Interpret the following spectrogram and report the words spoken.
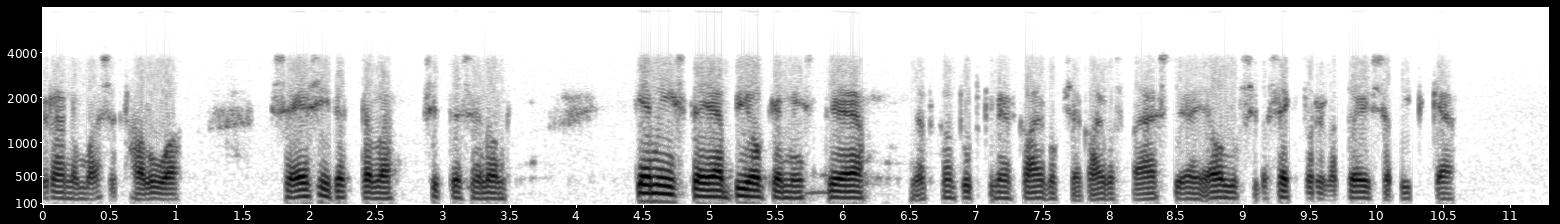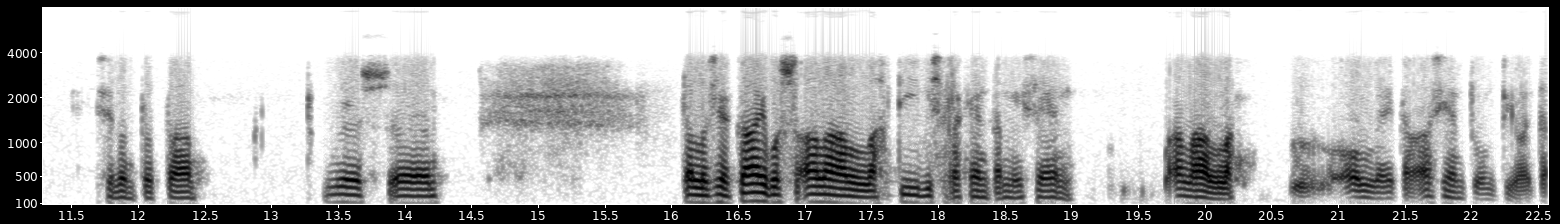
viranomaiset haluaa se esitettävä. Sitten siellä on kemistejä ja biokemistejä, jotka on tutkineet kaivoksia ja kaivospäästöjä ja ollut sillä sektorilla töissä pitkään. Siellä on tota, myös äh, tällaisia kaivosalalla, tiivisrakentamiseen alalla olleita asiantuntijoita,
